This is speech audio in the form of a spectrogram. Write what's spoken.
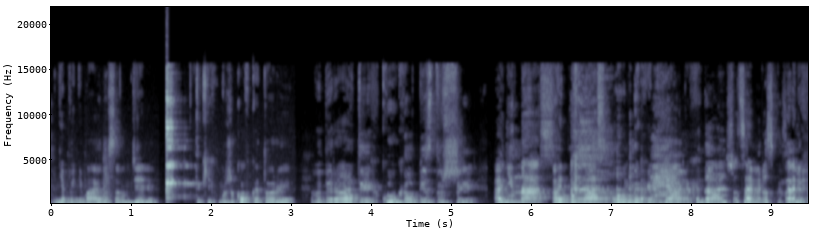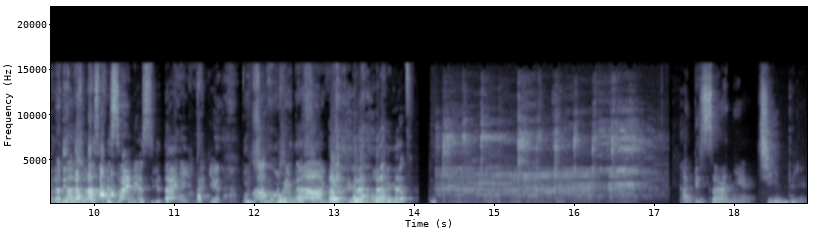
не понимаю на самом деле таких мужиков, которые выбирают их кукол без души, А не нас. а не нас, умных и пьяных. Да, что сами рассказали про наше расписание свидания. Они такие, Почему же нас не? Описание Тиндере.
